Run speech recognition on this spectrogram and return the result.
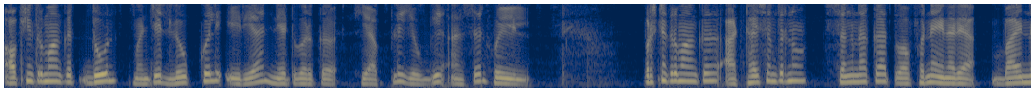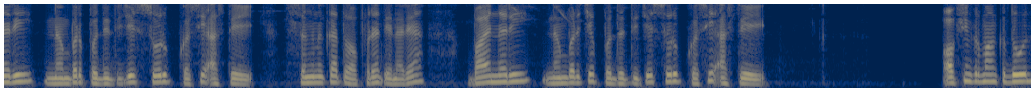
ऑप्शन क्रमांक दोन म्हणजे लोकल एरिया नेटवर्क हे आपले योग्य आन्सर होईल. प्रश्न क्रमांक अठ्ठावीस मित्रांनो संगणकात वापरण्यात येणाऱ्या बायनरी नंबर पद्धतीचे स्वरूप कसे असते? संगणकात वापरण्यात येणाऱ्या बायनरी नंबरचे पद्धतीचे स्वरूप कसे असते? ऑप्शन क्रमांक दोन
